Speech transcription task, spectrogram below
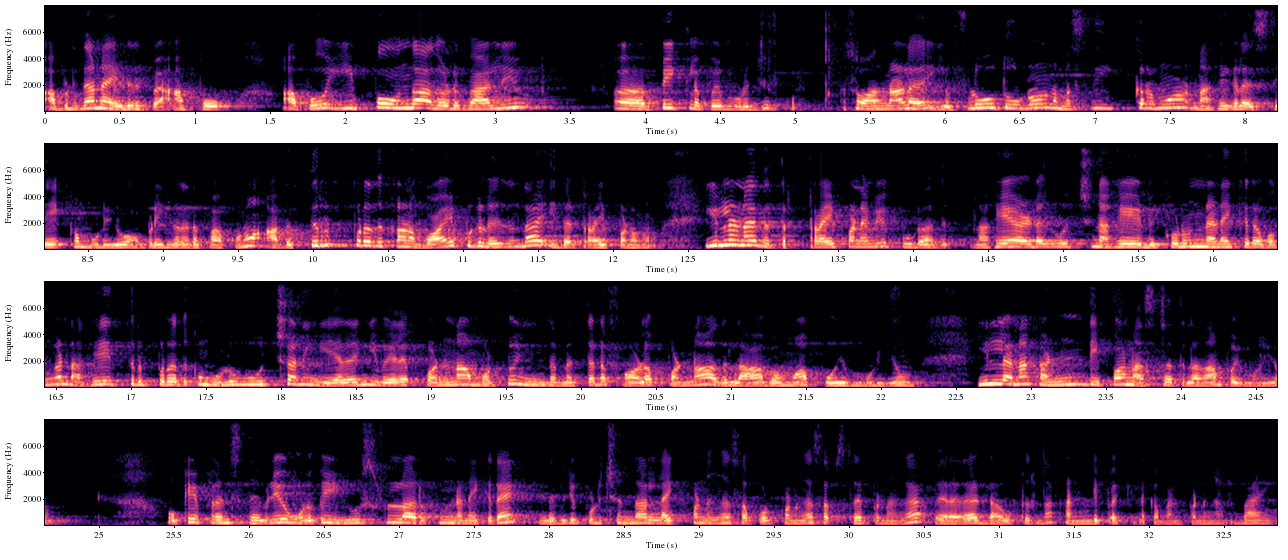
அப்படி தான் நான் எடுத்திருப்பேன். அப்போது அப்போது இப்போ வந்து அதோட வேல்யூ பீக்கில் போய் முடிஞ்சிருக்கும். ஸோ அதனால் எவ்வளோ தூரம் நம்ம சீக்கிரமாக நகைகளை சேர்க்க முடியும் அப்படிங்கிறத பார்க்கணும். அதை திருப்புறதுக்கான வாய்ப்புகள் இருந்தால் இதை ட்ரை பண்ணணும். இல்லைன்னா இதை ட்ரை பண்ணவே கூடாது. நகையை அடகு வச்சு நகையை எடுக்கணும்னு நினைக்கிறவங்க நகையை திருப்புறதுக்கு முழு மூச்சாக நீங்கள் இறங்கி வேலை பண்ணால் மட்டும் இந்த மெத்தடை ஃபாலோ பண்ணால் அது லாபமாக போய் முடியும். இல்லைன்னா கண்டிப்பாக நஷ்டத்தில் தான் போய் முடியும். ஓகே ஃப்ரெண்ட்ஸ் இந்த வீடியோ உங்களுக்கு யூஸ்ஃபுல்லாக இருக்கும்னு நினைக்கிறேன். இந்த வீடியோ பிடிச்சிருந்தா லைக் பண்ணுங்கள் சப்போர்ட் பண்ணுங்கள் சப்ஸ்கிரைப் பண்ணுங்கள் வேறு ஏதாவது டவுட் இருந்தால் கண்டிப்பாக கீழே கமெண்ட் பண்ணுங்கள் பாய்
